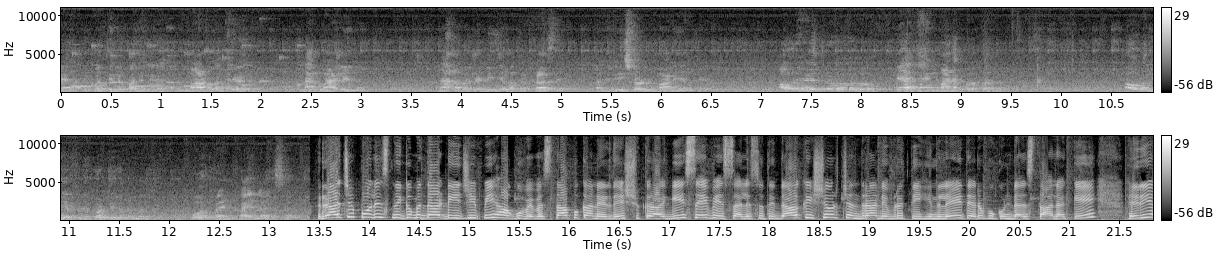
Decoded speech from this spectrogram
ಏ, ಅದು ಗೊತ್ತಿಲ್ಲಪ್ಪ ನಿಮಗೆ ಅದು ಮಾಡು ಅಂತ ಹೇಳಿದ್ರು. ನಾನು ಮಾಡಲಿಲ್ಲ. ನಾನು ಅವ್ರನ್ನ ಡಿ ಜೆ ಮಾತ್ರ ಕಳಿಸಿದೆ ಅದು ರೀಶೋಲ್ಡ್ ಮಾಡಿ ಅಂತ ಅವ್ರು ಹೇಳಿದ್ರು, ಏ ಅದು ಹೆಂಗೆ ಮಾಡಕ್ಕೆ ಬರ್ತದೆ? ಅವ್ರು ಒಂದು ಎಫ್ ಡಿ ಕೊಟ್ಟಿದ್ರು ನಮ್ಮಲ್ಲಿ ಫೋರ್ ಪಾಯಿಂಟ್ ಫೈವ್ ಲ್ಯಾಕ್ಸ್ ರಾಜ್ಯ ಪೊಲೀಸ್ ನಿಗಮದ ಡಿಜಿಪಿ ಹಾಗೂ ವ್ಯವಸ್ಥಾಪಕ ನಿರ್ದೇಶಕರಾಗಿ ಸೇವೆ ಸಲ್ಲಿಸುತ್ತಿದ್ದ ಕಿಶೋರ್ ಚಂದ್ರ ನಿವೃತ್ತಿ ಹಿನ್ನೆಲೆ ತೆರವುಗೊಂಡ ಸ್ಥಾನಕ್ಕೆ ಹಿರಿಯ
